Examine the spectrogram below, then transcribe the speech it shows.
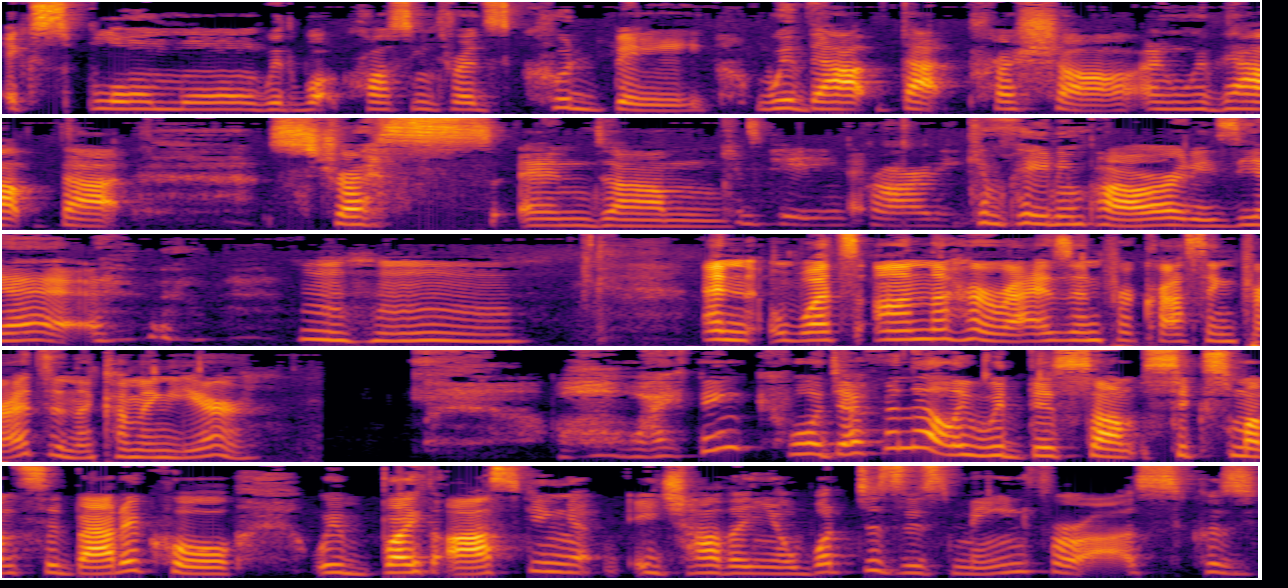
explore more with what crossing threads could be without that pressure and without that stress and um, competing priorities. Competing priorities, yeah. Hmm. And what's on the horizon for Crossing Threads in the coming year? Oh, I think well, definitely with this um, six month sabbatical, we're both asking each other, you know, what does this mean for us? Because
